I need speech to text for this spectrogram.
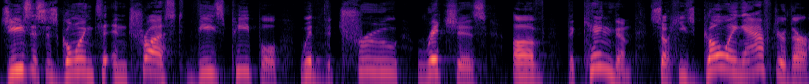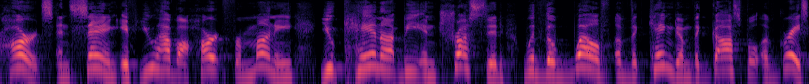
Jesus is going to entrust these people with the true riches of the kingdom. So he's going after their hearts and saying, if you have a heart for money, you cannot be entrusted with the wealth of the kingdom, the gospel of grace.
